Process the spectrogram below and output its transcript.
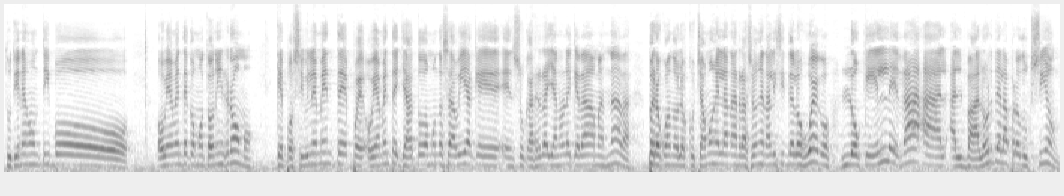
tú tienes un tipo, obviamente como Tony Romo, que posiblemente, pues obviamente ya todo el mundo sabía que en su carrera ya no le quedaba más nada, pero cuando lo escuchamos en la narración, análisis de los juegos, lo que él le da al, al valor de la producción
